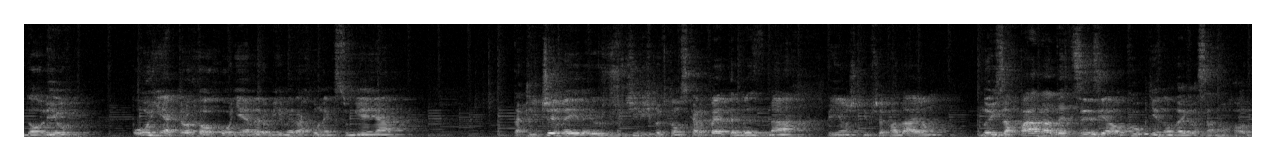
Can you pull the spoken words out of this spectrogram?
dolił. Później jak trochę ochłoniemy, robimy rachunek sumienia. Tak liczymy ile już wrzuciliśmy w tą skarpetę bez dna, pieniążki przepadają. No i zapada decyzja o kupnie nowego samochodu.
